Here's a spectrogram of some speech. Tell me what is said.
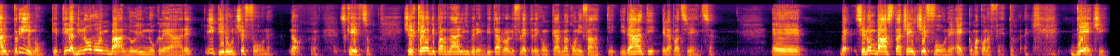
al primo che tira di nuovo in ballo il nucleare, gli tiro un ceffone. No, scherzo. Cercherò di parlargli per invitarlo a riflettere con calma con i fatti, i dati e la pazienza. Eh, beh, se non basta c'è il ceffone, ecco, ma con affetto. 10.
